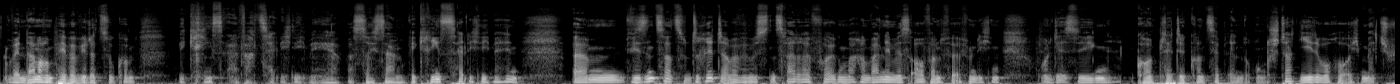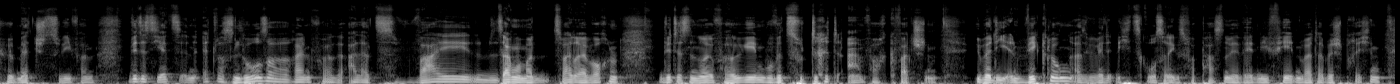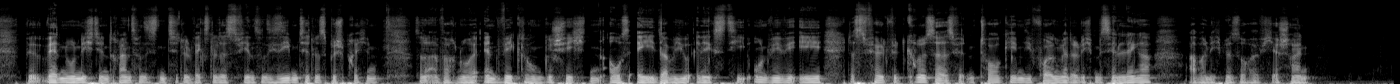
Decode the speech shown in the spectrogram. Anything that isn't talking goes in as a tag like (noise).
Wenn da noch ein Paper wieder zukommt, wir kriegen es einfach zeitlich nicht mehr her. Was soll ich sagen? Wir kriegen es zeitlich nicht mehr hin. Ähm, wir sind zwar zu dritt, aber wir müssten zwei, drei Folgen machen. Wann nehmen wir es auf, wann veröffentlichen? Und deswegen komplette Konzeptänderung. Statt jede Woche euch Match für Match zu liefern, wird es jetzt in etwas loserer Reihenfolge aller zwei, sagen wir mal zwei, drei Wochen, wird es eine neue Folge geben, wo wir zu dritt einfach quatschen. Über die Entwicklung, also wir werden nichts Großartiges verpassen, wir werden die Fäden weiter besprechen. Wir werden nur nicht den 23. Titelwechsel des 24-7-Titels besprechen, sondern einfach nur Entwicklung, Geschichten aus AEW, NXT und WWE. Das Feld wird größer, es wird einen Talk geben, die Folgen werden dadurch ein bisschen länger, aber nicht mehr so häufig erscheinen.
